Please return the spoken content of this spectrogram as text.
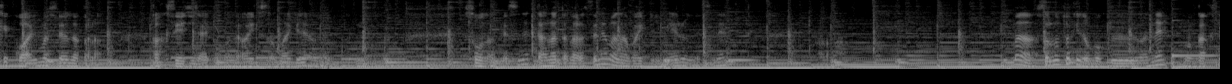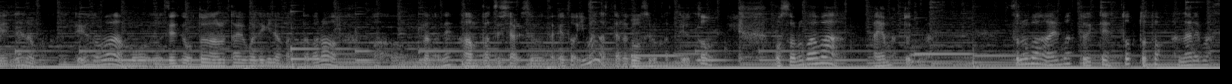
結構ありますよ。だから学生時代とかであいつ生意気だよね。うん、そうなんですねってあなたからすれば生意気に見えるんですねって。まあその時の僕はね、学生時代の僕っていうのはもう全然大人の対応ができなかったから、なんかね、反発したりするんだけど、今だったらどうするかっていうと、もうその場は謝っておきます。その場は謝っておいて、とっとと離れます。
